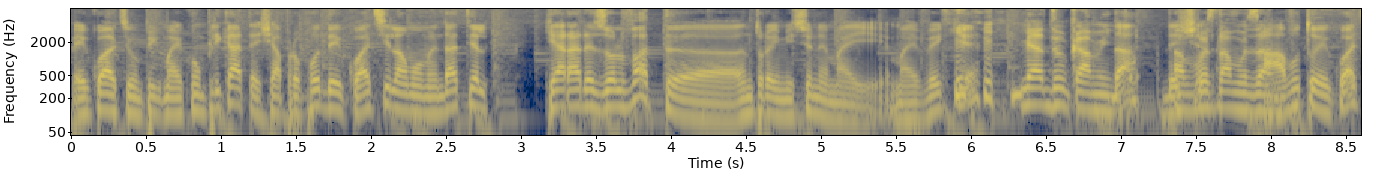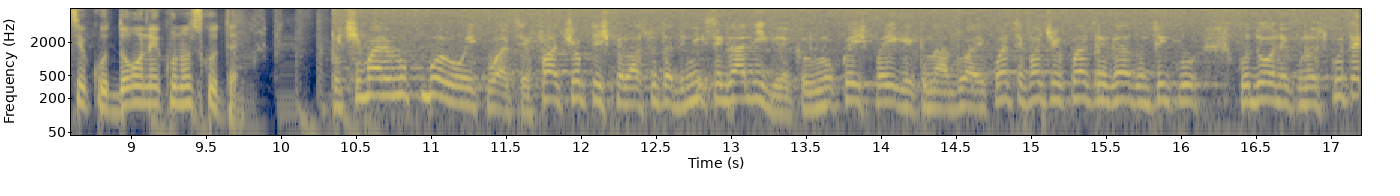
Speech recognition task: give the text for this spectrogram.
ecuații un pic mai complicate și apropo de ecuații, la un moment dat el chiar a rezolvat uh, într-o emisiune mai, mai veche. Mi-aduc aminte. Da? Deci a fost amuzant. A avut o ecuație cu două necunoscute. Păi ce mare lucru, bă, o ecuație? Faci 18% din x egal y. Când înlocuiești pe y când a doua ecuație, faci o ecuație de gradul întâi cu, cu două necunoscute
